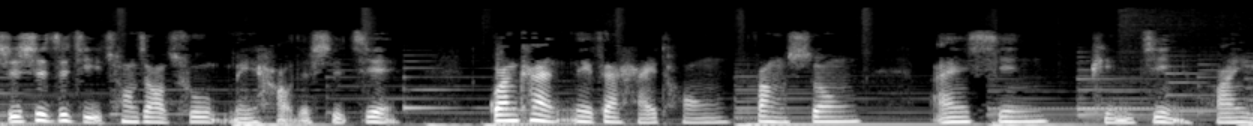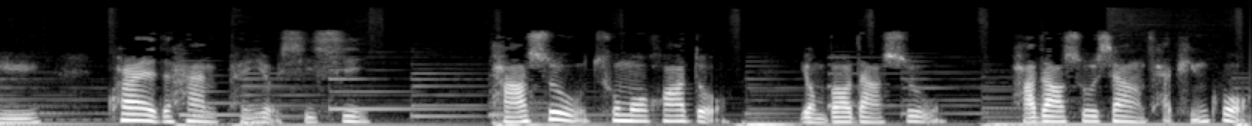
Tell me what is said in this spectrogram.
只是自己创造出美好的世界，观看内在孩童放松、安心、平静、欢愉、快乐的和朋友嬉戏，爬树、触摸花朵、拥抱大树，爬到树上采苹果，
